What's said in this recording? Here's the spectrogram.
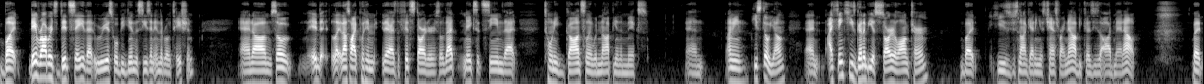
But Dave Roberts did say that Urias will begin the season in the rotation. And um, so it that's why I put him there as the fifth starter. So that makes it seem that Tony Gonsolin would not be in the mix. And I mean, he's still young, and I think he's going to be a starter long term, but he's just not getting his chance right now because he's the odd man out. But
